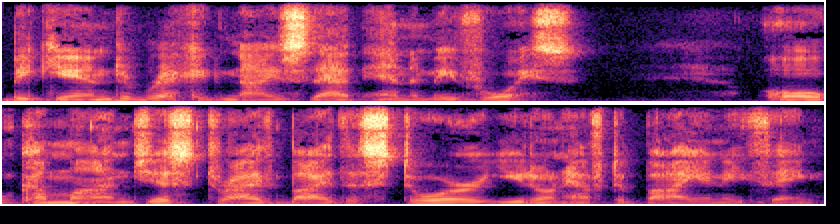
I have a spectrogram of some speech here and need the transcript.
begin to recognize that enemy voice. Oh, come on, just drive by the store. You don't have to buy anything.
